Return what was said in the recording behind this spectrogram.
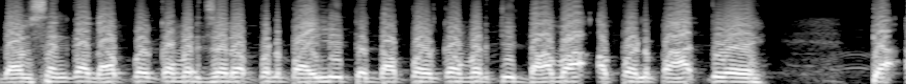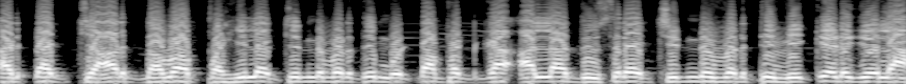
धावसंख्या धापळकावर जर आपण पाहिली तर धापळकावरती धावा आपण पाहतोय. त्या अर्थात चार धावा पहिल्या चेंडूवरती मोठा फटका आला दुसऱ्या चेंडूवरती विकेट गेला.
